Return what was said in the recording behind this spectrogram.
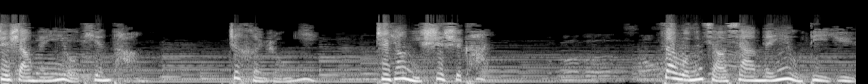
世上没有天堂，这很容易，只要你试试看。在我们脚下没有地狱，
